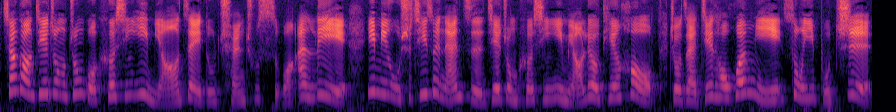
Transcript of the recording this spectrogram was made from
香港接种中国科兴疫苗再度传出死亡案例，一名五十七岁男子接种科兴疫苗六天后就在街头昏迷，送医不治。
